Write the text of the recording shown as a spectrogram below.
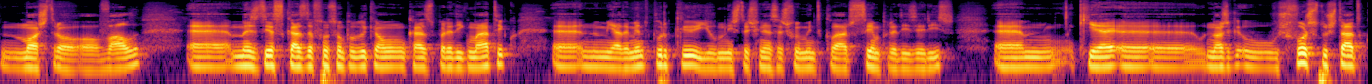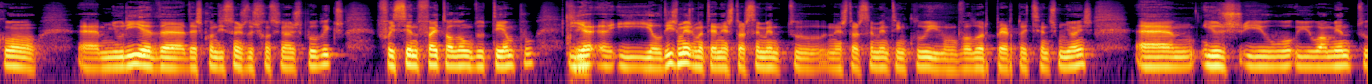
mostra ou, ou vale. Uh, mas esse caso da função pública é um caso paradigmático, uh, nomeadamente porque, e o Ministro das Finanças foi muito claro sempre a dizer isso, um, que é uh, nós, o esforço do Estado com a melhoria da- das condições dos funcionários públicos foi sendo feito ao longo do tempo e, a- e ele diz mesmo, até neste orçamento, neste orçamento inclui um valor perto de 800 milhões um, e, os- e o, e o aumento,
